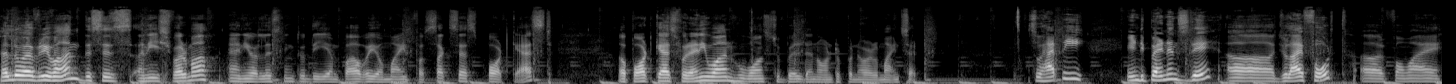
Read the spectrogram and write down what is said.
Hello, everyone. This is Anish Verma, and you're listening to the Empower Your Mind for Success podcast, a podcast for anyone who wants to build an entrepreneurial mindset. So, happy Independence Day, uh, July 4th, uh, for my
